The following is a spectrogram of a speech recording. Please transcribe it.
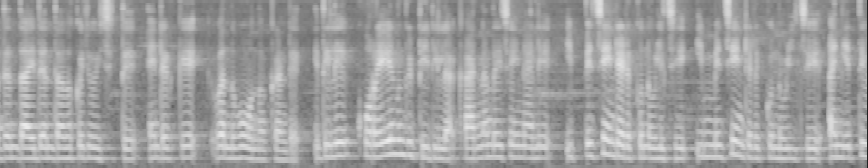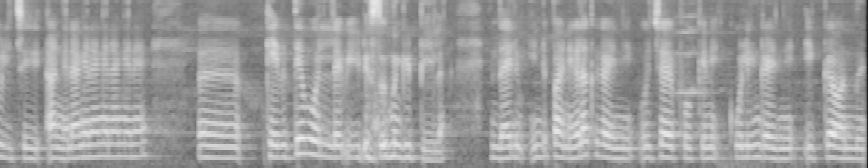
അതെന്താ ഇതെന്താന്നൊക്കെ ചോദിച്ചിട്ട് എന്റെ ഇടയ്ക്ക് വന്ന് പോകുന്നൊക്കെ ഉണ്ട്. ഇതിൽ കുറേയൊന്നും കിട്ടിയിട്ടില്ല. കാരണം എന്താ വെച്ച് കഴിഞ്ഞാൽ ഇപ്പച്ചി എന്റെ ഇടയ്ക്കൊന്ന് വിളിച്ച് ഇമ്മച്ചി എന്റെ ഇടയ്ക്കൊന്ന് വിളിച്ച് അനിയത്തി വിളിച്ച് അങ്ങനെ അങ്ങനെ അങ്ങനെ അങ്ങനെ കരുതിയ പോലുള്ള വീഡിയോസ് ഒന്നും കിട്ടിയില്ല. എന്തായാലും എന്റെ പണികളൊക്കെ കഴിഞ്ഞ് ഉച്ചയായപ്പോക്കിന് കുളിയും കഴിഞ്ഞ് ഇക്ക വന്ന്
